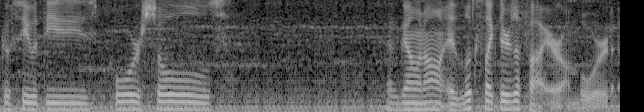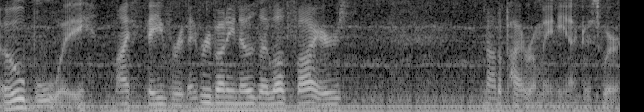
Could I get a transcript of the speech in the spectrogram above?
go see what these poor souls have going on. It looks like there's a fire on board. Oh boy, my favorite. Everybody knows I love fires. Not a pyromaniac, I swear.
